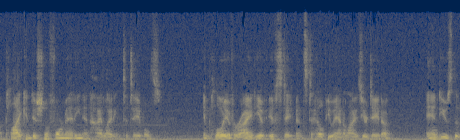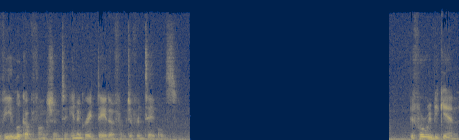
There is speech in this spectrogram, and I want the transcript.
apply conditional formatting and highlighting to tables, employ a variety of if statements to help you analyze your data, and use the VLOOKUP function to integrate data from different tables. Before we begin,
